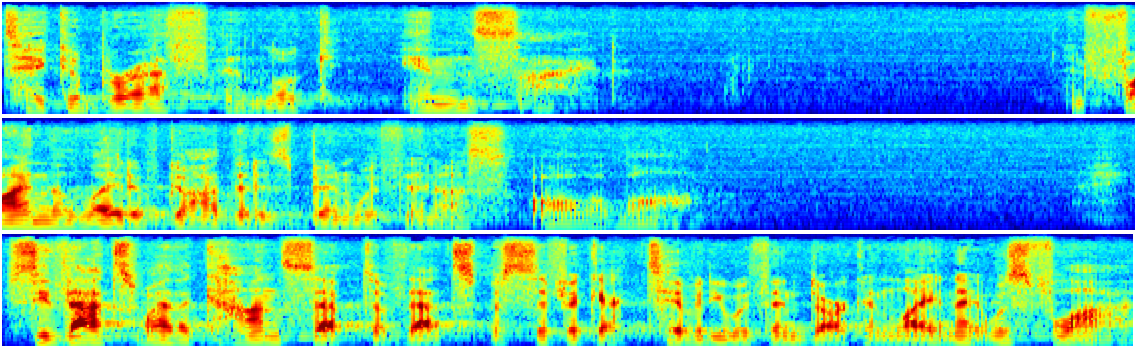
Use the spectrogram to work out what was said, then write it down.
Take a breath and look inside and find the light of God that has been within us all along. See, that's why the concept of that specific activity within dark and light night was flawed.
